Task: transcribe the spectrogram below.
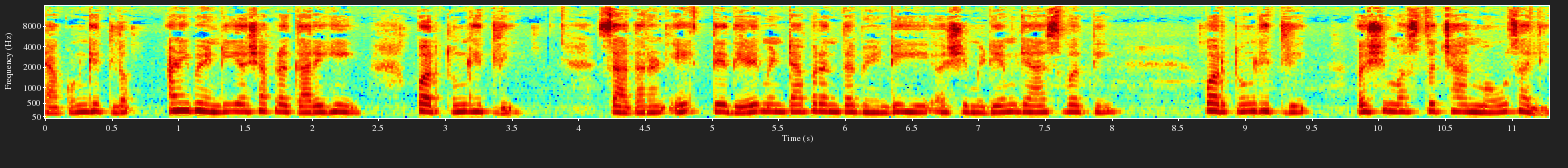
टाकून घेतलं आणि भेंडी अशा प्रकारे ही परतून घेतली. साधारण एक ते दीड मिनटापर्यंत भेंडी ही अशी मिडियम गॅसवरती परतून घेतली. अशी मस्त छान मऊ झाली.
